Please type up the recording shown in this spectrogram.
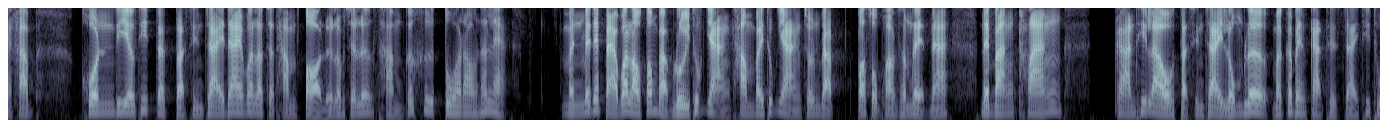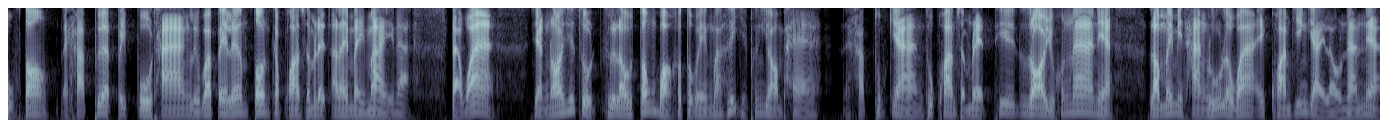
นะครับ คนเดียวที่จะตัดสินใจได้ว่าเราจะทำต่อหรือเราจะเลิกทำก็คือตัวเรานั่นแหละ มันไม่ได้แปลว่าเราต้องแบบลุยทุกอย่างทำไปทุกอย่างจนแบบประสบความสำเร็จนะ ในบางครั้งการที่เราตัดสินใจล้มเลิกมันก็เป็นการตัดสินใจที่ถูกต้องนะครับ เพื่อไปปูทางหรือว่าไปเริ่มต้นกับความสำเร็จอะไรใหม่ๆนะ แต่ว่าอย่างน้อยที่สุดคือเราต้องบอกกับตัวเองว่าเฮ้ยอย่าเพิ่งยอมแพ้นะครับทุกอย่างทุกความสำเร็จที่รออยู่ข้างหน้าเนี่ยเราไม่มีทางรู้เลยว่าไอ้ความยิ่งใหญ่เหล่านั้นเนี่ย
